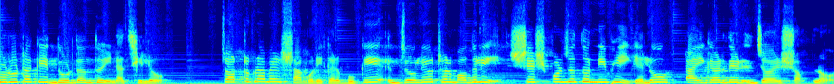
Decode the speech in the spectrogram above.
শুরুটাকে দুর্দান্তই না ছিল। চট্টগ্রামের সাগরিকার বুকে জ্বলে ওঠার বদলে শেষ পর্যন্ত নিভেই গেল টাইগারদের জয়ের স্বপ্ন।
